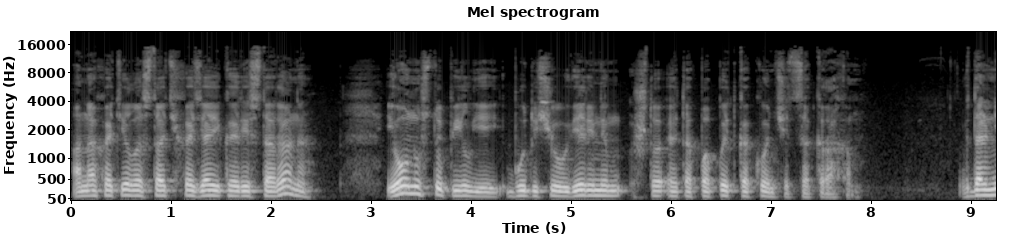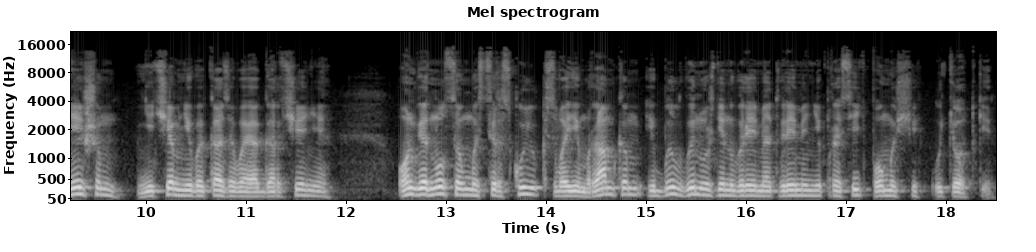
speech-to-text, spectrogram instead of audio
Она хотела стать хозяйкой ресторана, и он уступил ей, будучи уверенным, что эта попытка кончится крахом. В дальнейшем, ничем не выказывая огорчения, он вернулся в мастерскую к своим рамкам и был вынужден время от времени просить помощи у тетки.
